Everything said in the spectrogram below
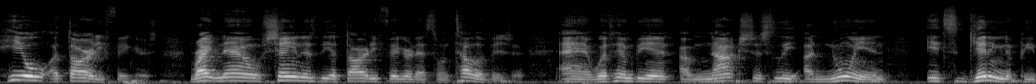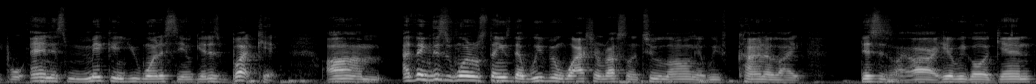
heel authority figures. Right now, Shane is the authority figure that's on television. And with him being obnoxiously annoying, it's getting to people and it's making you want to see him get his butt kicked. Um, I think this is one of those things that we've been watching wrestling too long and we've kind of like, this is like, all right, here we go again.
